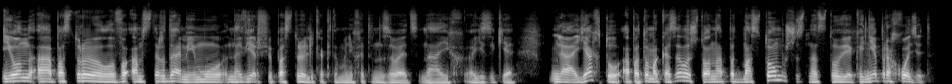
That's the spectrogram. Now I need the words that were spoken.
И он а, построил в Амстердаме, ему на верфи построили, как там у них это называется на их а, языке, а, яхту, а потом оказалось, что она под мостом 16 века не проходит.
